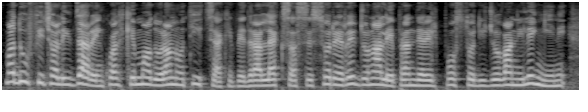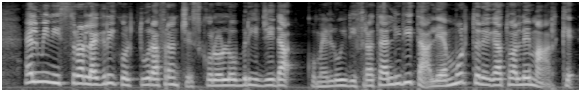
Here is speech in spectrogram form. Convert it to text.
ma ad ufficializzare in qualche modo la notizia che vedrà l'ex assessore regionale prendere il posto di Giovanni Legnini è il ministro all'agricoltura Francesco Lollobrigida, come lui di Fratelli d'Italia è molto legato alle Marche.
